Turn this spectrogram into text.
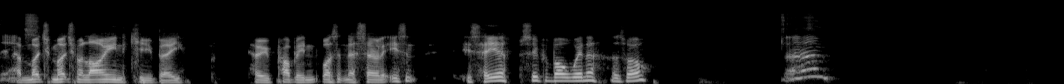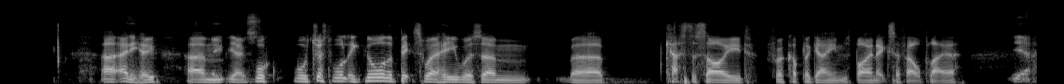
Yeah, a much much maligned QB, who probably wasn't necessarily isn't is he a Super Bowl winner as well? um, Uh, anywho, um, yeah, we'll we'll just we'll ignore the bits where he was um, uh, cast aside for a couple of games by an XFL player. yeah,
